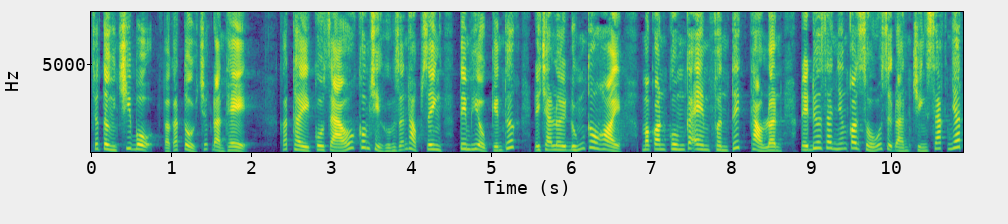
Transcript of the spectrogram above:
cho từng chi bộ và các tổ chức đoàn thể. Các thầy, cô giáo không chỉ hướng dẫn học sinh tìm hiểu kiến thức để trả lời đúng câu hỏi, mà còn cùng các em phân tích, thảo luận để đưa ra những con số dự đoán chính xác nhất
